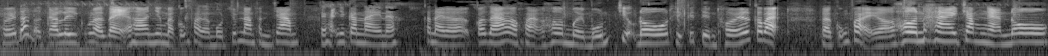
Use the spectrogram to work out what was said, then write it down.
thuế đất ở Cali cũng là rẻ ha Nhưng mà cũng phải là 1.5% Chẳng hạn như căn này nè Căn này là có giá là khoảng hơn 14 triệu đô Thì cái tiền thuế đó các bạn và cũng phải ờ, hơn 200 ngàn đô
